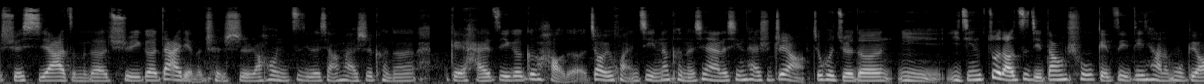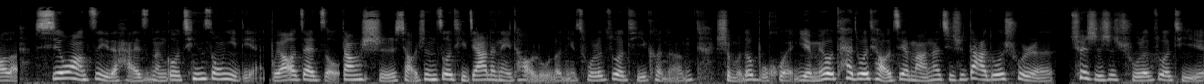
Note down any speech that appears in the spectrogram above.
学习啊，怎么的，去一个大一点的城市。然后你自己的想法是可能给孩子一个更好的教育环境。那可能现在的心态是这样，就会觉得你已经做到自己当初给自己定下的目标了，希望自己的孩子能够轻松一点，不要再走当时小镇做题家的那套路了。你除了做题可能什么都不会，也没有太多条件嘛。那其实大多数人确实是除了做题，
